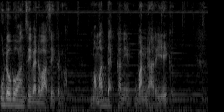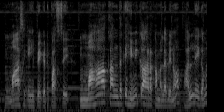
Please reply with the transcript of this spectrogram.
උඩෝබහන්සේ වැඩවාසය කරනවා. මමත් දැක්කනේ බණ්ඩාරය ඒක. මාස කිහිපයකට පස්සේ මහා කන්දක හිමිකාරකම ලැබෙනවා පල්ලේගම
